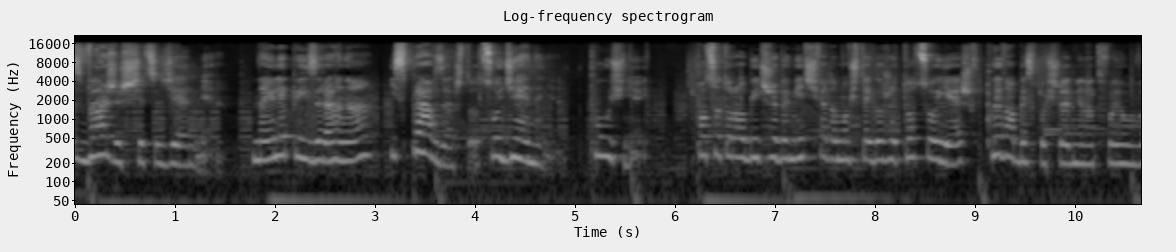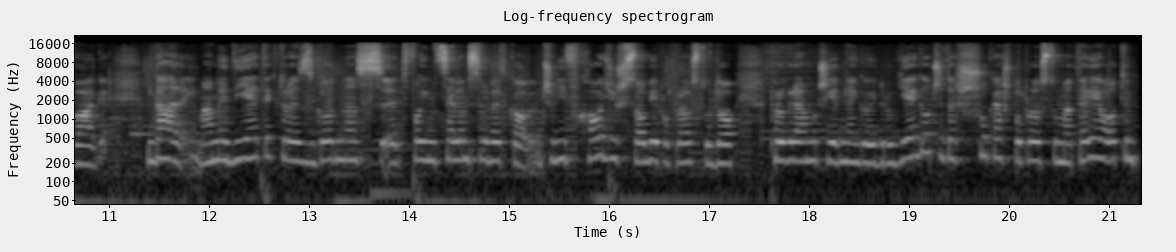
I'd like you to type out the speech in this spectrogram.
Zważysz się codziennie najlepiej z rana i sprawdzasz to codziennie. Później Po co to robić? Żeby mieć świadomość tego, że to, co jesz, wpływa bezpośrednio na Twoją wagę. Dalej, mamy dietę, która jest zgodna z e, Twoim celem sylwetkowym, czyli wchodzisz sobie po prostu do programu czy jednego i drugiego, czy też szukasz po prostu materiału o tym,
